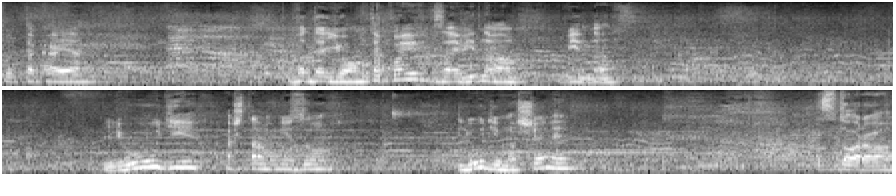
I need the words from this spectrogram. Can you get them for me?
Тут такая водоем такой, за видно вам, видно. Люди, аж там внизу. Люди, машины. Здорово.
